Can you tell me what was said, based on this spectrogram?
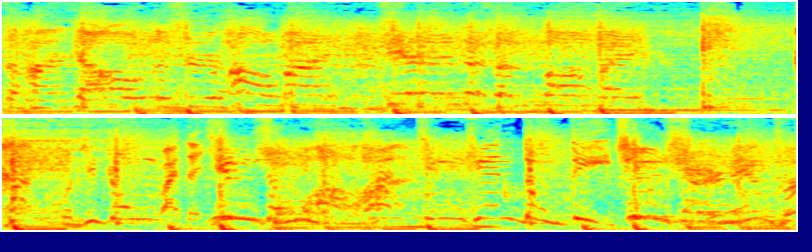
子汉要的是豪迈，减的什么肥？看古今中外的英雄好汉，惊天动地，青史名垂，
